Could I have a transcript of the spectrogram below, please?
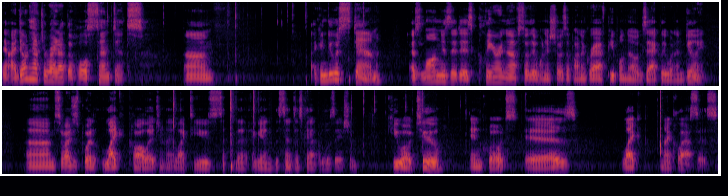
Now I don't have to write out the whole sentence. Um, I can do a stem as long as it is clear enough so that when it shows up on a graph, people know exactly what I'm doing. Um, so I just put like college, and I like to use, the, again, the sentence capitalization. Q02, in quotes, is like my classes.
